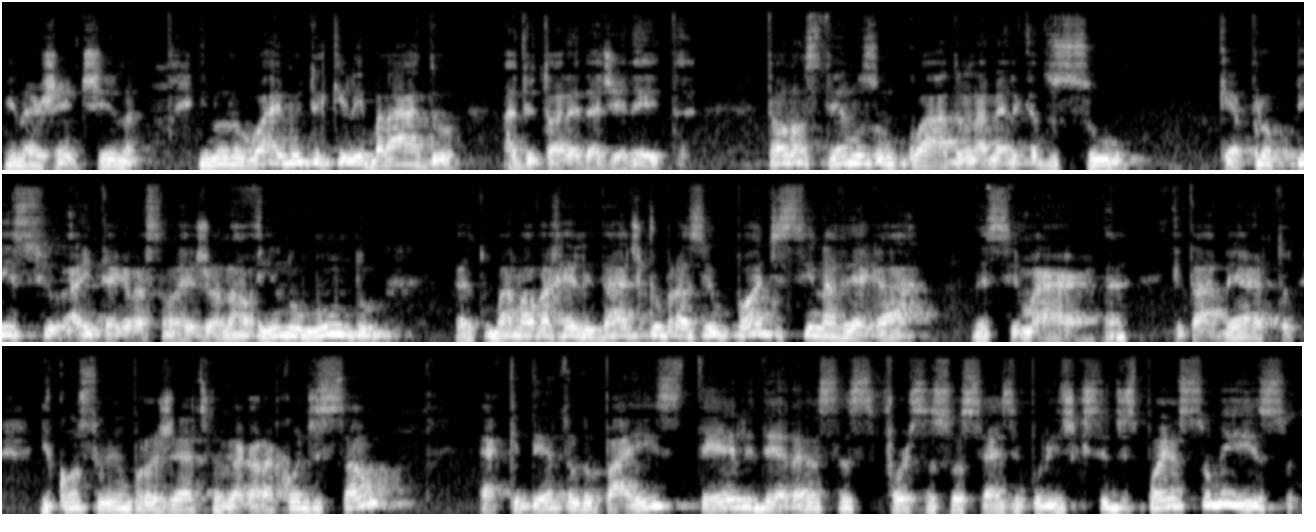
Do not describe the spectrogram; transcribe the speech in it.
e na Argentina. E no Uruguai, muito equilibrado a vitória da direita. Então, nós temos um quadro na América do Sul que é propício à integração regional. E no mundo, é uma nova realidade que o Brasil pode se navegar nesse mar né, que está aberto e construir um projeto. Agora, a condição é que dentro do país ter lideranças, forças sociais e políticas que se dispõem a assumir isso.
